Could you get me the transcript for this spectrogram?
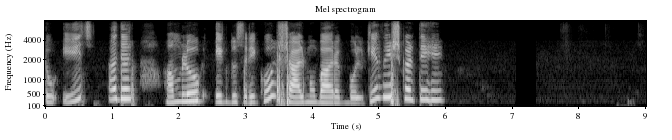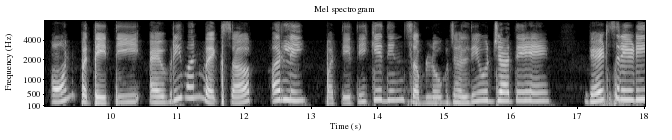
टू ईच अदर हम लोग एक दूसरे को शाल मुबारक बोल के विश करते हैं। On Pateti everyone wakes up early Pateti के दिन सब लोग जल्दी उठ जाते हैं। Gets ready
